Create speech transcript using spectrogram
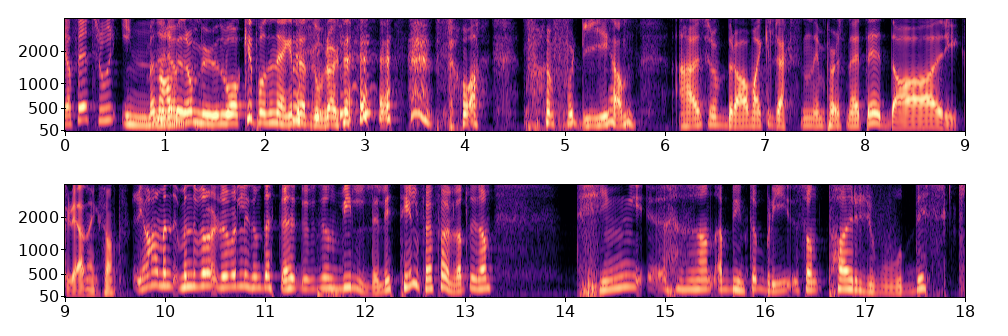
ja, for jeg tror Men han begynner å moonwalke på sin egen pressekonferanse, så Fordi han er så bra Michael Jackson-impersonator, da ryker det igjen, ikke sant? Ja, men, men det, var, det var liksom dette jeg liksom ville litt til, for jeg føler at liksom Ting eh, sånn, har begynt å bli sånn parodisk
